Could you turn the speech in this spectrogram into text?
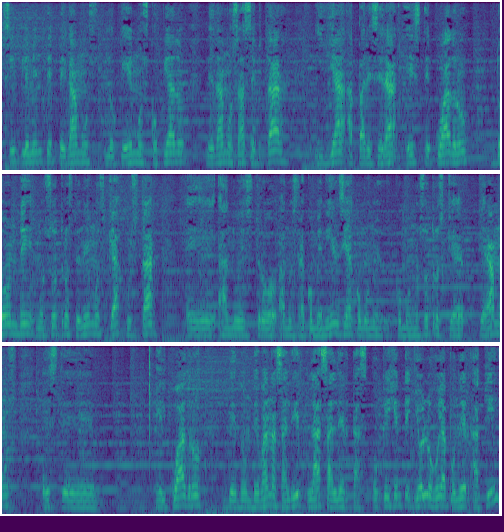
simplemente pegamos lo que hemos copiado, le damos a aceptar y ya aparecerá este cuadro donde nosotros tenemos que ajustar eh, a nuestro a nuestra conveniencia como, como nosotros que, queramos este el cuadro de donde van a salir las alertas. Ok gente yo lo voy a poner aquí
